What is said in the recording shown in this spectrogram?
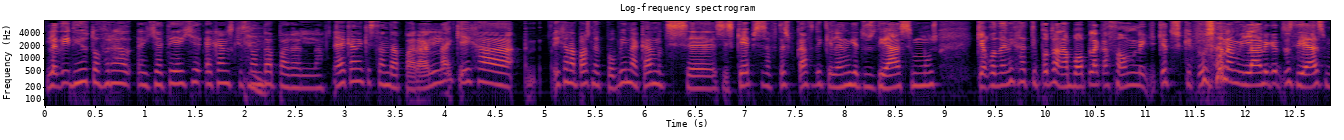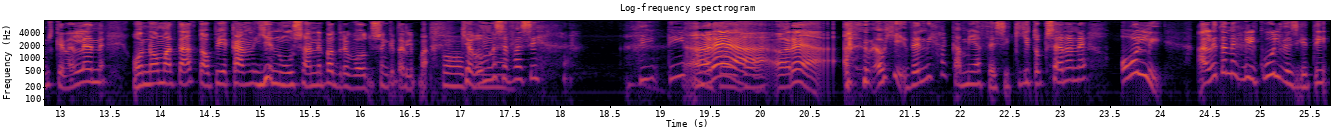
Δηλαδή Δύο το βράδυ, ε, γιατί έχει, έκανες και stand-up παράλληλα. έκανα και stand-up παράλληλα και είχα, είχα να πάω στην εκπομπή να κάνω τις ε, συσκέψεις αυτές που κάθονται και λένε για τους διάσημους και εγώ δεν είχα τίποτα να πω, απλά καθόμουν εκεί και τους κοιτούσα να μιλάνε για τους διάσημους και να λένε ονόματα τα οποία κάνουν, γεννούσαν, παντρευόντουσαν κτλ. Πω, Και εγώ πω, ήμουν ναι. σε φάση, Τι, τι είχα να πω εδώ; Ωραία, ωραία. Όχι, δεν είχα καμία θέση εκεί και το ξέρανε όλοι. Αλλά ήταν γλυκούλιδες γιατί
